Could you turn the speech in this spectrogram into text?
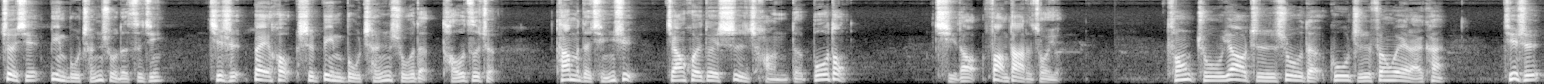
这些并不成熟的资金，其实背后是并不成熟的投资者，他们的情绪将会对市场的波动起到放大的作用。从主要指数的估值分位来看，其实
